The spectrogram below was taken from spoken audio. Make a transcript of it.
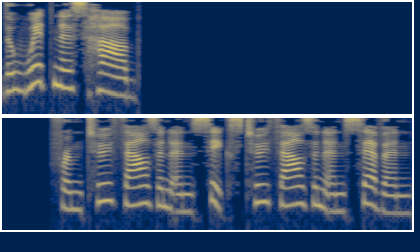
The Witness Hub From 2006–2007,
